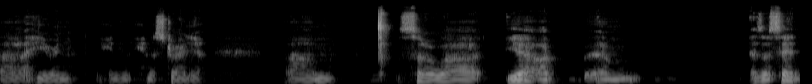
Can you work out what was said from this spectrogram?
uh, here in, in in Australia. Um, so uh, yeah, I, um, as I said,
